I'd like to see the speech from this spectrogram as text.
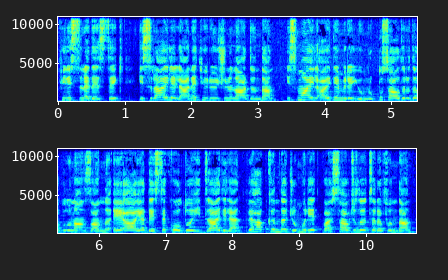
Filistin'e destek, İsrail'e lanet yürüyüşünün ardından İsmail Aydemir'e yumruklu saldırıda bulunan zanlı EA'ya destek olduğu iddia edilen ve hakkında Cumhuriyet Başsavcılığı tarafından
